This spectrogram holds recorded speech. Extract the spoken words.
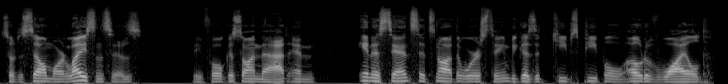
So to sell more licenses, they focus on that, and in a sense, it's not the worst thing because it keeps people out of wild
